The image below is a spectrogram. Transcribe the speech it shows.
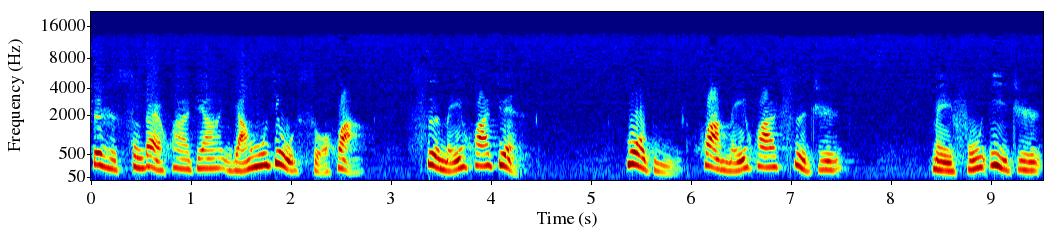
这是宋代画家杨无咎所画《四梅花卷》。墨笔画梅花四枝，每幅一枝。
